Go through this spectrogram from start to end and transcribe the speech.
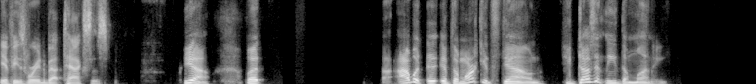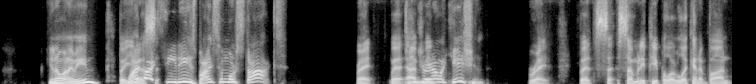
If he's worried about taxes. Yeah but i would if the market's down he doesn't need the money you know what I mean? But why know, buy CDs? Buy some more stocks. Right. But Change I mean, your allocation. Right but so, so, many people are looking at bond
